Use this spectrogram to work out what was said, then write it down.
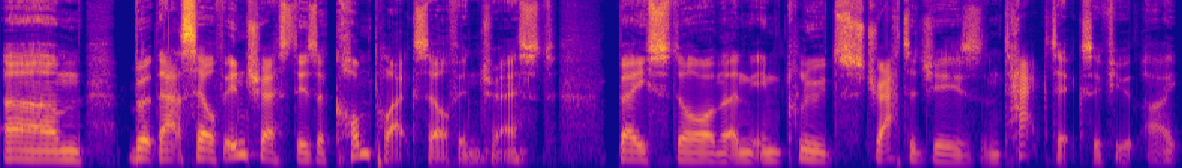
Um, but that self interest is a complex self interest based on and includes strategies and tactics, if you like,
